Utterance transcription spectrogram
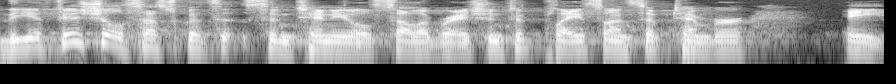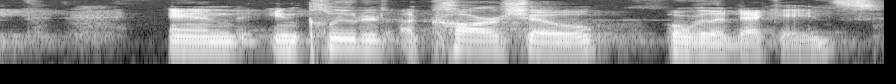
The official sesquicentennial celebration took place on September 8th and included a car show over the decades,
